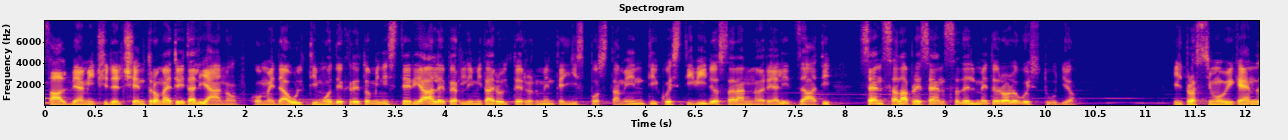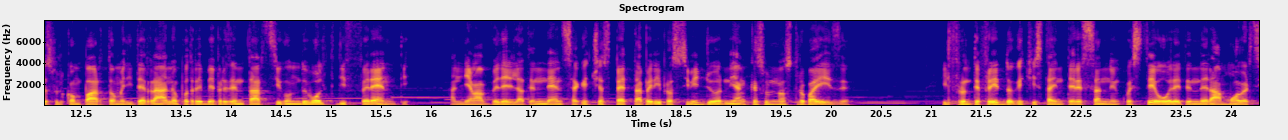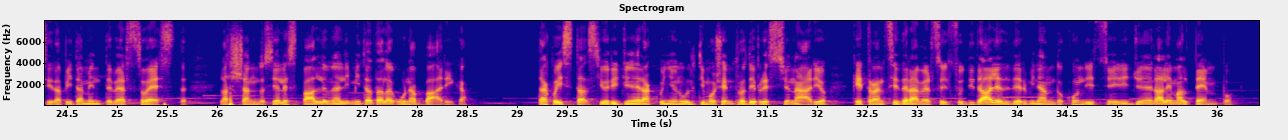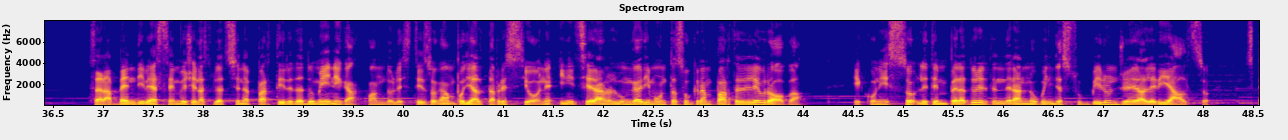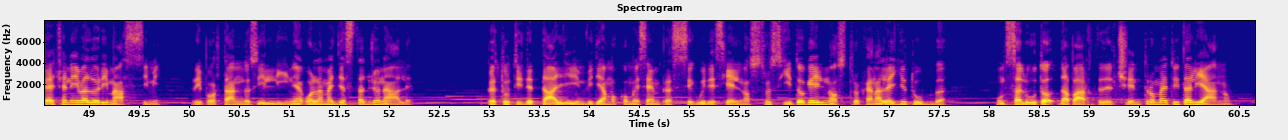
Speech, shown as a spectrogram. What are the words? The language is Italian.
Salve amici del Centro Meteo Italiano, come da ultimo decreto ministeriale per limitare ulteriormente gli spostamenti, questi video saranno realizzati senza la presenza del meteorologo in studio. Il prossimo weekend sul comparto mediterraneo potrebbe presentarsi con due volti differenti. Andiamo a vedere la tendenza che ci aspetta per i prossimi giorni anche sul nostro paese. Il fronte freddo che ci sta interessando in queste ore tenderà a muoversi rapidamente verso est, lasciandosi alle spalle una limitata laguna barica. Da questa si originerà quindi un ultimo centro depressionario che transiterà verso il sud Italia determinando condizioni di generale maltempo. Sarà ben diversa invece la situazione a partire da domenica, quando l'esteso campo di alta pressione inizierà una lunga rimonta su gran parte dell'Europa, e con esso le temperature tenderanno quindi a subire un generale rialzo, specie nei valori massimi, riportandosi in linea con la media stagionale. Per tutti i dettagli vi invitiamo come sempre a seguire sia il nostro sito che il nostro canale YouTube un saluto da parte del Centro Meteo Italiano.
